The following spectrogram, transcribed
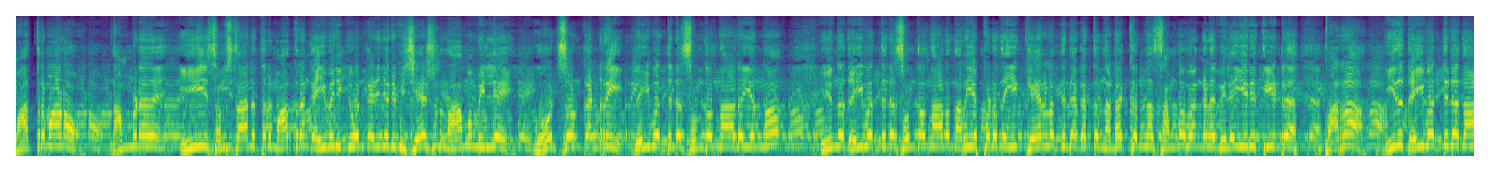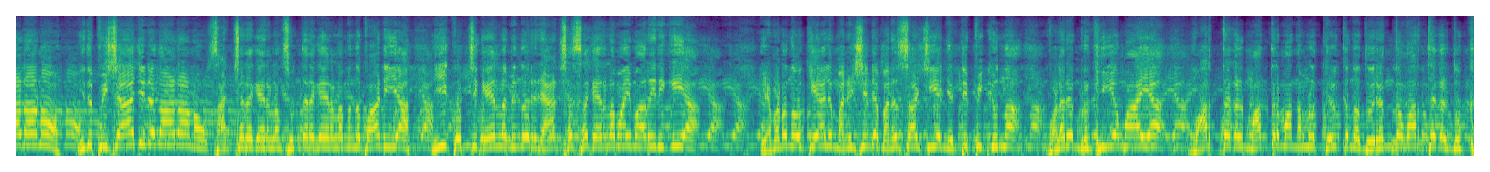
മാത്രമാണോ? നമ്മുടെ ഈ സംസ്ഥാനത്തിന് മാത്രം കൈവരിക്കുവാൻ കഴിഞ്ഞ ഒരു വിശേഷ നാമമില്ലേ ഗോഡ്സ് ഓൺ കൺട്രി ദൈവത്തിന്റെ സ്വന്തം നാട് എന്ന് ഇന്ന് ദൈവത്തിന്റെ സ്വന്തം നാടെന്ന് അറിയപ്പെടുന്ന ഈ കേരളത്തിന്റെ അകത്ത് നടക്കുന്ന സംഭവങ്ങളെ വിലയിരുത്തിയിട്ട് പറ. ഇത് ദൈവത്തിന്റെ നാടാണോ? ഇത് പിശാചിന്റെ നാടാണോ? സാക്ഷര കേരളം സുന്ദര കേരളം എന്ന് പാടിയ ഈ കൊച്ചു കേരളം ഇന്നൊരു രാക്ഷസ കേരളമായി മാറിയിരിക്കുക എവിടെ നോക്കിയാലും മനുഷ്യന്റെ മനസാക്ഷിയെ ഞെട്ടിപ്പിക്കുന്ന വളരെ മൃഗീയമായ വാർത്തകൾ മാത്രമാണ് നമ്മൾ കേൾക്കുന്ന. ദുരന്ത വാർത്തകൾ ദുഃഖ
